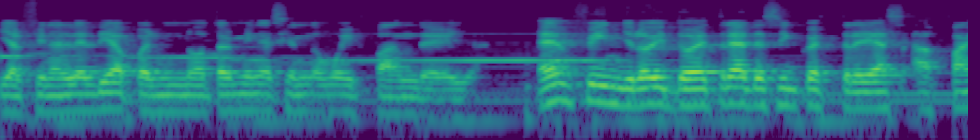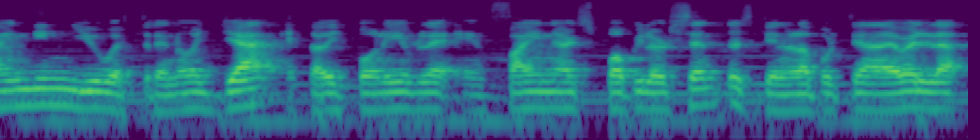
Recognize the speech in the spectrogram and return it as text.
y al final del día pues no terminé siendo muy fan de ella. En fin, yo le doy 2 estrellas de 5 estrellas a Finding You, estrenó ya, está disponible en Fine Arts Popular Center, si tienen la oportunidad de verla,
